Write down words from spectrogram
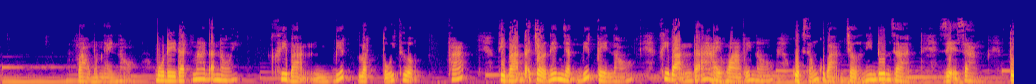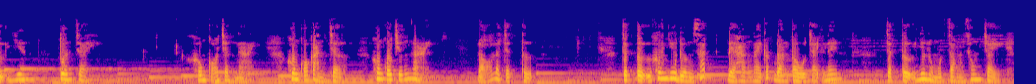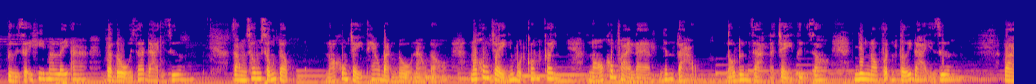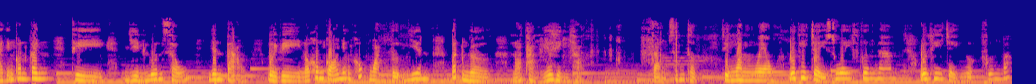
Vào một ngày nọ, Bồ Đề Đạt Ma đã nói, Khi bạn biết luật tối thượng, Pháp, Thì bạn đã trở nên nhận biết về nó khi bạn đã hài hòa với nó Cuộc sống của bạn trở nên đơn giản Dễ dàng, tự nhiên, tuôn chảy. Không có trở ngại Không có cản trở Không có chướng ngại. Đó là trật tự. Trật tự không như đường sắt Để hàng ngày các đoàn tàu chạy lên. Trật tự như là một dòng sông chảy Từ dãy Himalaya Và đổ ra đại dương. Dòng sông sống động nó không chảy theo bản đồ nào đó. Nó không chảy như một con kênh. Nó không phải là nhân tạo. Nó đơn giản là chảy tự do. Nhưng nó vẫn tới đại dương. Và những con kênh thì nhìn luôn xấu, nhân tạo. Bởi vì nó không có những khúc ngoặt tự nhiên, bất ngờ. Nó thẳng như hình học. Dòng sông thực thì ngoằn ngoèo Đôi khi chảy xuôi phương Nam Đôi khi chảy ngược phương Bắc.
